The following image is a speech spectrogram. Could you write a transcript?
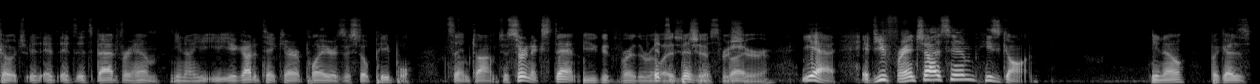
coach. It, it, it's it's bad for him. You know, you you got to take care of players. They're still people at the same time to a certain extent. you could further relationship business, for sure. Yeah, if you franchise him, he's gone. You know, because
